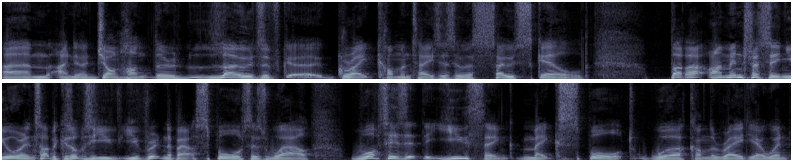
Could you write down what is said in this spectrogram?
um, and John Hunt there are loads of uh, great commentators who are so skilled. But I, am interested in your insight because obviously you've, you've, written about sport as well. What is it that you think makes sport work on the radio when,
